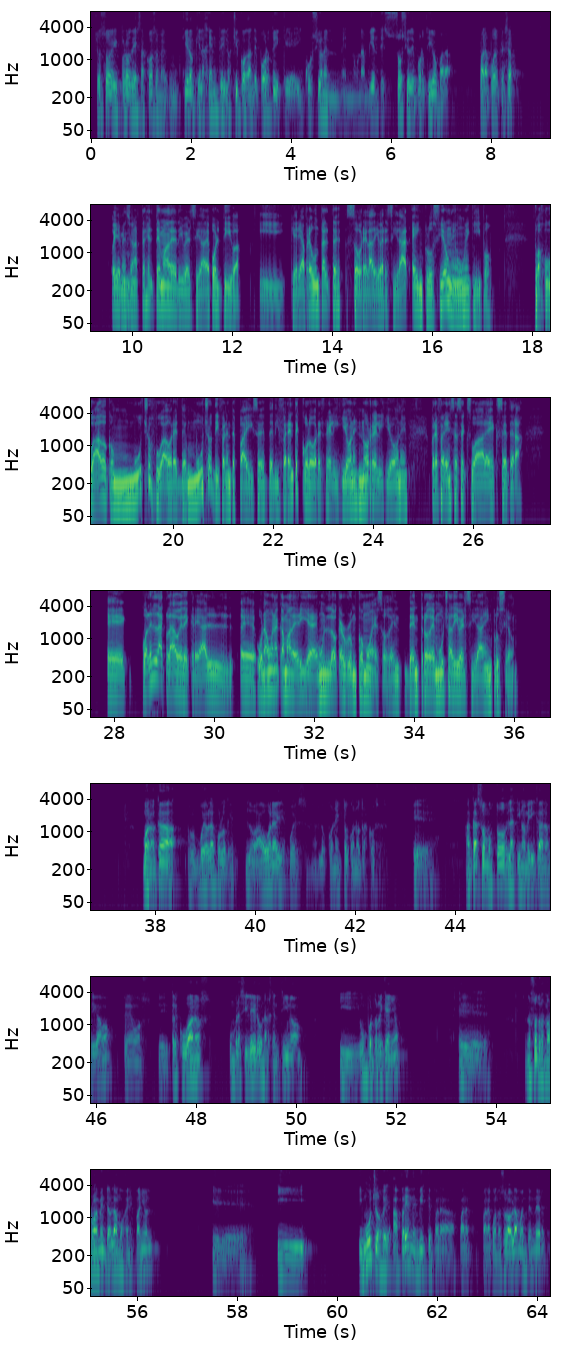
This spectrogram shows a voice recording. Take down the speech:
yo soy pro de esas cosas. quiero que la gente, los chicos hagan deporte y que incursionen en un ambiente sociodeportivo para, para poder crecer. Oye, mencionaste el tema de diversidad deportiva y quería preguntarte sobre la diversidad e inclusión en un equipo. Tú has jugado con muchos jugadores de muchos diferentes países, de diferentes colores, religiones, no religiones, preferencias sexuales, etc. Eh, ¿cuál es la clave de crear eh, una buena camadería en un locker room como eso, dentro de mucha diversidad e inclusión? Bueno, acá voy a hablar por lo que lo ahora y después lo conecto con otras cosas. Eh, acá somos todos latinoamericanos, digamos. Tenemos eh, tres cubanos, un brasilero, un argentino y un puertorriqueño. Eh, nosotros normalmente hablamos en español y, y, muchos aprenden, viste, para, para, para cuando solo hablamos entender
